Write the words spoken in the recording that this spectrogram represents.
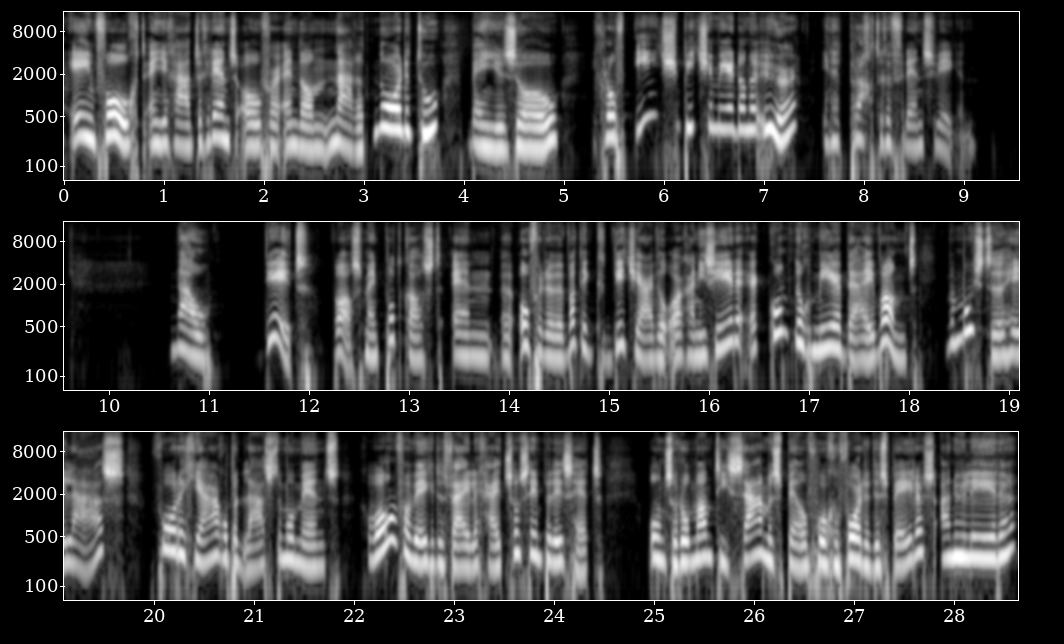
A1 volgt en je gaat de grens over en dan naar het noorden toe, ben je zo, ik geloof iets, ietsje meer dan een uur, in het prachtige Frenswegen. Nou, dit was mijn podcast en uh, over de, wat ik dit jaar wil organiseren. Er komt nog meer bij, want we moesten helaas vorig jaar op het laatste moment, gewoon vanwege de veiligheid, zo simpel is het, ons romantisch samenspel voor gevorderde spelers annuleren.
